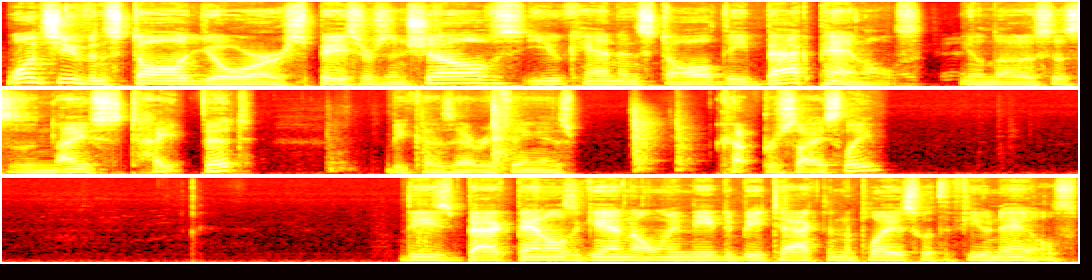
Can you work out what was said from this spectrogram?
Once you've installed your spacers and shelves, you can install the back panels. You'll notice this is a nice tight fit because everything is cut precisely. These back panels, again, only need to be tacked into place with a few nails.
